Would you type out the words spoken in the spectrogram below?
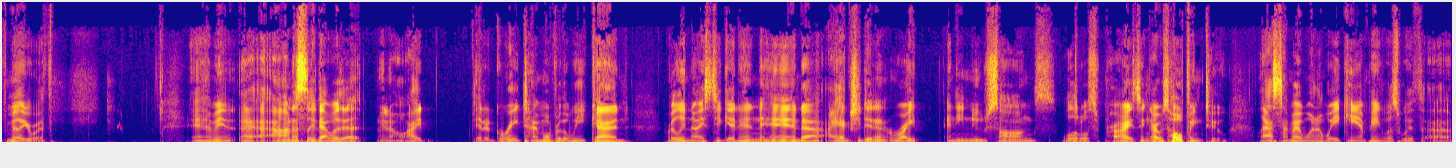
familiar with. And I mean, I, honestly, that was it. You know, I had a great time over the weekend. Really nice to get in, and uh, I actually didn't write any new songs. A little surprising. I was hoping to. Last time I went away camping was with uh,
